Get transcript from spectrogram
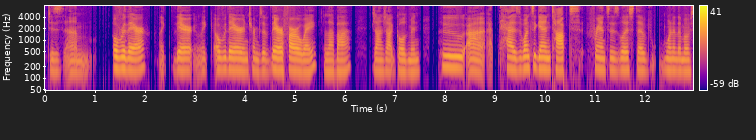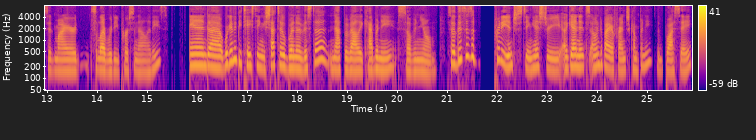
which is um, over there, like there, like over there in terms of there, far away. Là-bas, Jean Jacques Goldman, who uh, has once again topped France's list of one of the most admired celebrity personalities. And uh, we're going to be tasting Chateau Buena Vista Napa Valley Cabernet Sauvignon. So this is a pretty interesting history. Again, it's owned by a French company, the Boisset,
